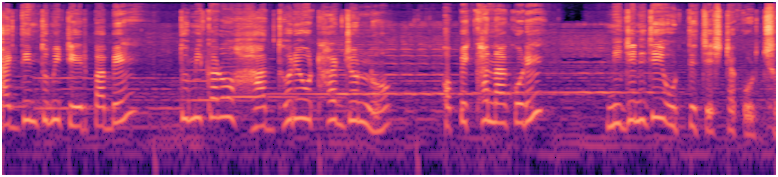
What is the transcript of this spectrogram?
একদিন তুমি টের পাবে, তুমি কারও হাত ধরে ওঠার জন্য অপেক্ষা না করে নিজে নিজেই উঠতে চেষ্টা করছ।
